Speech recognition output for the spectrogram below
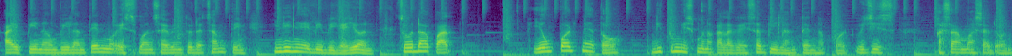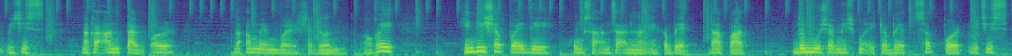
IP ng bilan 10 mo is 172. something. Hindi niya ibibigay yon so dapat yung port nito dito mismo nakalagay sa bilan 10 na port which is kasama siya doon which is naka-untag or naka-member siya doon. Okay? Hindi siya pwede kung saan saan lang ikabit. Dapat doon mo siya mismo ikabit sa port which is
